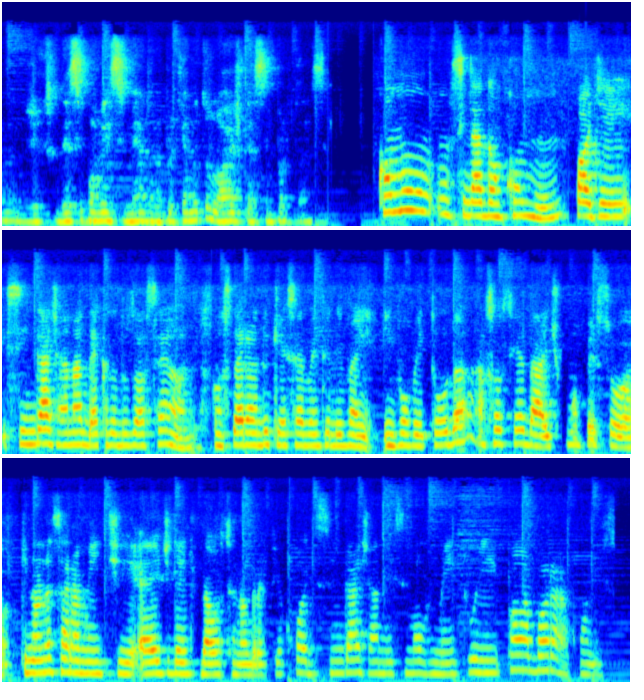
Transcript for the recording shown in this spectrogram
desse convencimento, né, porque é muito lógico essa importância. Como um cidadão comum pode se engajar na década dos oceanos, considerando que esse evento ele vai envolver toda a sociedade, uma pessoa que não necessariamente é de dentro da oceanografia pode se engajar nesse movimento e colaborar com isso?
